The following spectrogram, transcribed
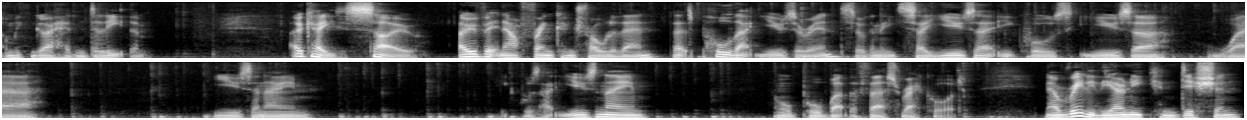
and we can go ahead and delete them. Okay, so over in our friend controller then, let's pull that user in. So we're going to say user equals user where username equals that username, and we'll pull back the first record. Now, really, the only condition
